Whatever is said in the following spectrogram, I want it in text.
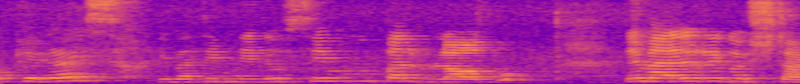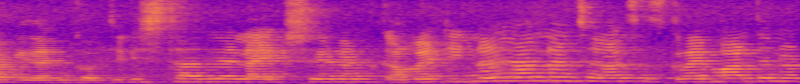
ಓಕೆ ಗೈಸ್ ಇವತ್ತಿನ ಇದು ಸಿಂಪಲ್ ಬ್ಲಾಗು ನಿಮ್ಮೆಲ್ಲರಿಗೂ ಇಷ್ಟ ಆಗಿದೆ ಅನ್ಕೋತೀನಿ. ಇಷ್ಟ ಆದರೆ ಲೈಕ್ ಶೇರ್ ಆ್ಯಂಡ್ ಕಮೆಂಟ್ ಇನ್ನೂ ಯಾರು ನನ್ನ ಚಾನಲ್ ಸಬ್ಸ್ಕ್ರೈಬ್ ಮಾಡಿದೆ ನೋಡಿ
